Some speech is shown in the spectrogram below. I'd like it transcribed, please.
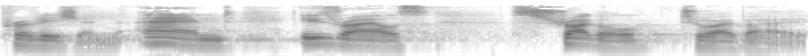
provision and Israel's struggle to obey.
